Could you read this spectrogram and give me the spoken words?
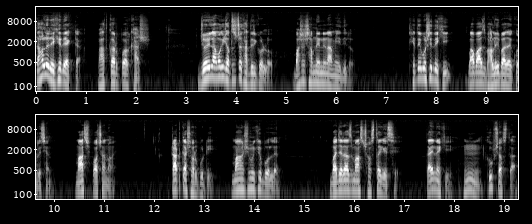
তাহলে রেখে দে একটা, ভাত খাওয়ার পর খাস। জয়িল আমাকে যথেষ্ট খাতির করল, বাসার সামনে এনে নামিয়ে দিল। খেতে বসে দেখি বাবা আজ ভালোই বাজার করেছেন, মাছ পচা নয়। টাটকা সরপুটি, মা হাসি মুখে বললেন, বাজারে আজ মাছ সস্তা গেছে, তাই নাকি? হুম, খুব সস্তা।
